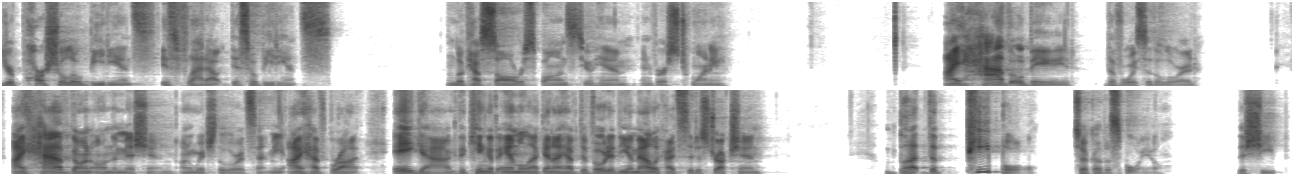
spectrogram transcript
Your partial obedience is flat out disobedience. And look how Saul responds to him in verse 20. I have obeyed the voice of the Lord. I have gone on the mission on which the Lord sent me. I have brought Agag, the king of Amalek, and I have devoted the Amalekites to destruction. But the people took of the spoil, the sheep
